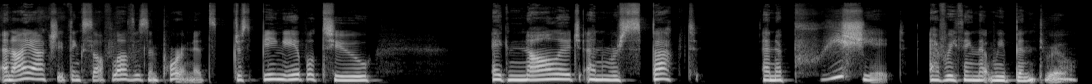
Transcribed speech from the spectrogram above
And I actually think self love is important. It's just being able to acknowledge and respect and appreciate everything that we've been through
